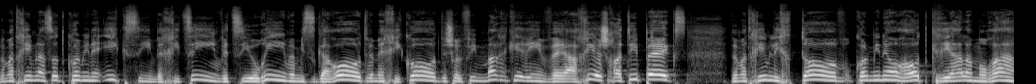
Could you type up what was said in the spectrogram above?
ומתחילים לעשות כל מיני איקסים וחיצים וציורים ומסגרות ומחיקות ושולפים מרקרים, ואחי יש לך טיפקס, ומתחילים לכתוב כל מיני הוראות קריאה למורה.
